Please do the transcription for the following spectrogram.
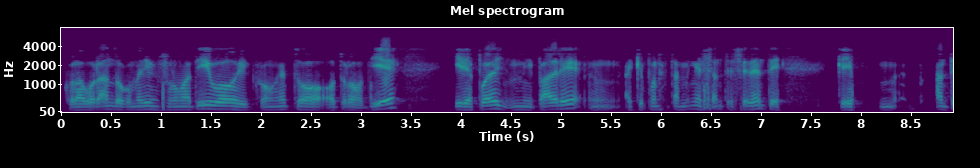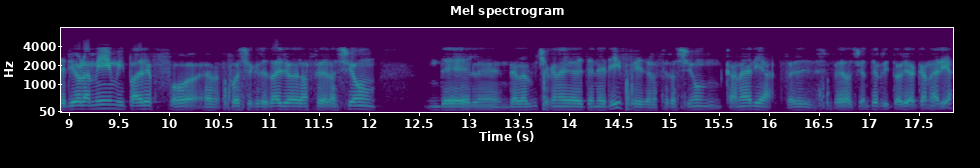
colaborando con medios informativos y con estos otros 10 y después mi padre, mm, hay que poner también ese antecedente que mm, anterior a mí mi padre fue, fue secretario de la Federación de, de, la Lucha Canaria de Tenerife y de la Federación Canaria, Federación Territorial Canaria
